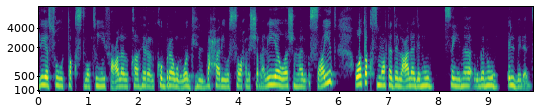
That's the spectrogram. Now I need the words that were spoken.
ليسود طقس لطيف على القاهرة الكبرى والوجه البحري والسواحل الشمالية وشمال الصعيد وطقس معتدل على جنوب سيناء وجنوب البلاد.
